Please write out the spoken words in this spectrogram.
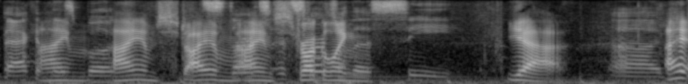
back at this I'm book. I am st- I am starts- I am it starts with struggling. Yeah. Uh, I,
